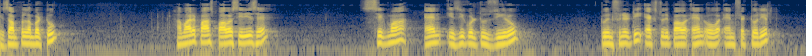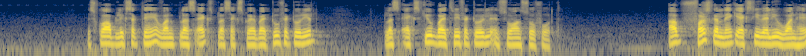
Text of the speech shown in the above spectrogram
ایگزامپل نمبر ٹو ہمارے پاس پاور سیریز ہے sigma n is equal to zero to infinity x to the power n over n factorial اس کو آپ لکھ سکتے ہیں one plus x plus x square by two factorial plus x cube by three factorial and so on so forth اب فرض کر لیں کہ ایکس کی ویلو ون ہے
